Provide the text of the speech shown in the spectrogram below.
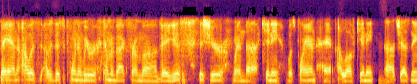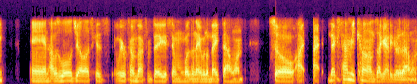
Man, I was I was disappointed. We were coming back from uh, Vegas this year when uh, Kenny was playing, and I love Kenny mm-hmm. uh, Chesney, and I was a little jealous because we were coming back from Vegas and wasn't able to make that one. So I, I next time he comes, I got to go to that one.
